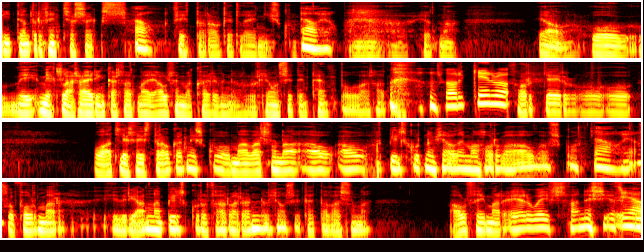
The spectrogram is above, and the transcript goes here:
1956 já, fittar ágætlega inn í sko. já, já, Þannig að hérna, já, og mi- mikla hræringar þarna í Álfheima hverfinu hljónsittin Tempo var þarna, Þorgeir og, Þorgeir og, og, og allir þeir strákarnir sko og maður var svona á, á bílskurnum hjá þeim að horfa á þá sko. já, já, Svo fór maður yfir í annan bílskur og þar var önnu hljónsitt, þetta var svona Álfheimar Airwaves þannig séð sko. Já,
